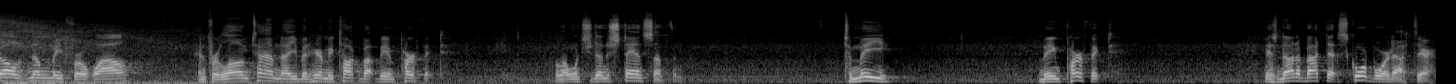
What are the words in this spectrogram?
You all have known me for a while, and for a long time now, you've been hearing me talk about being perfect. Well, I want you to understand something. To me, being perfect is not about that scoreboard out there.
